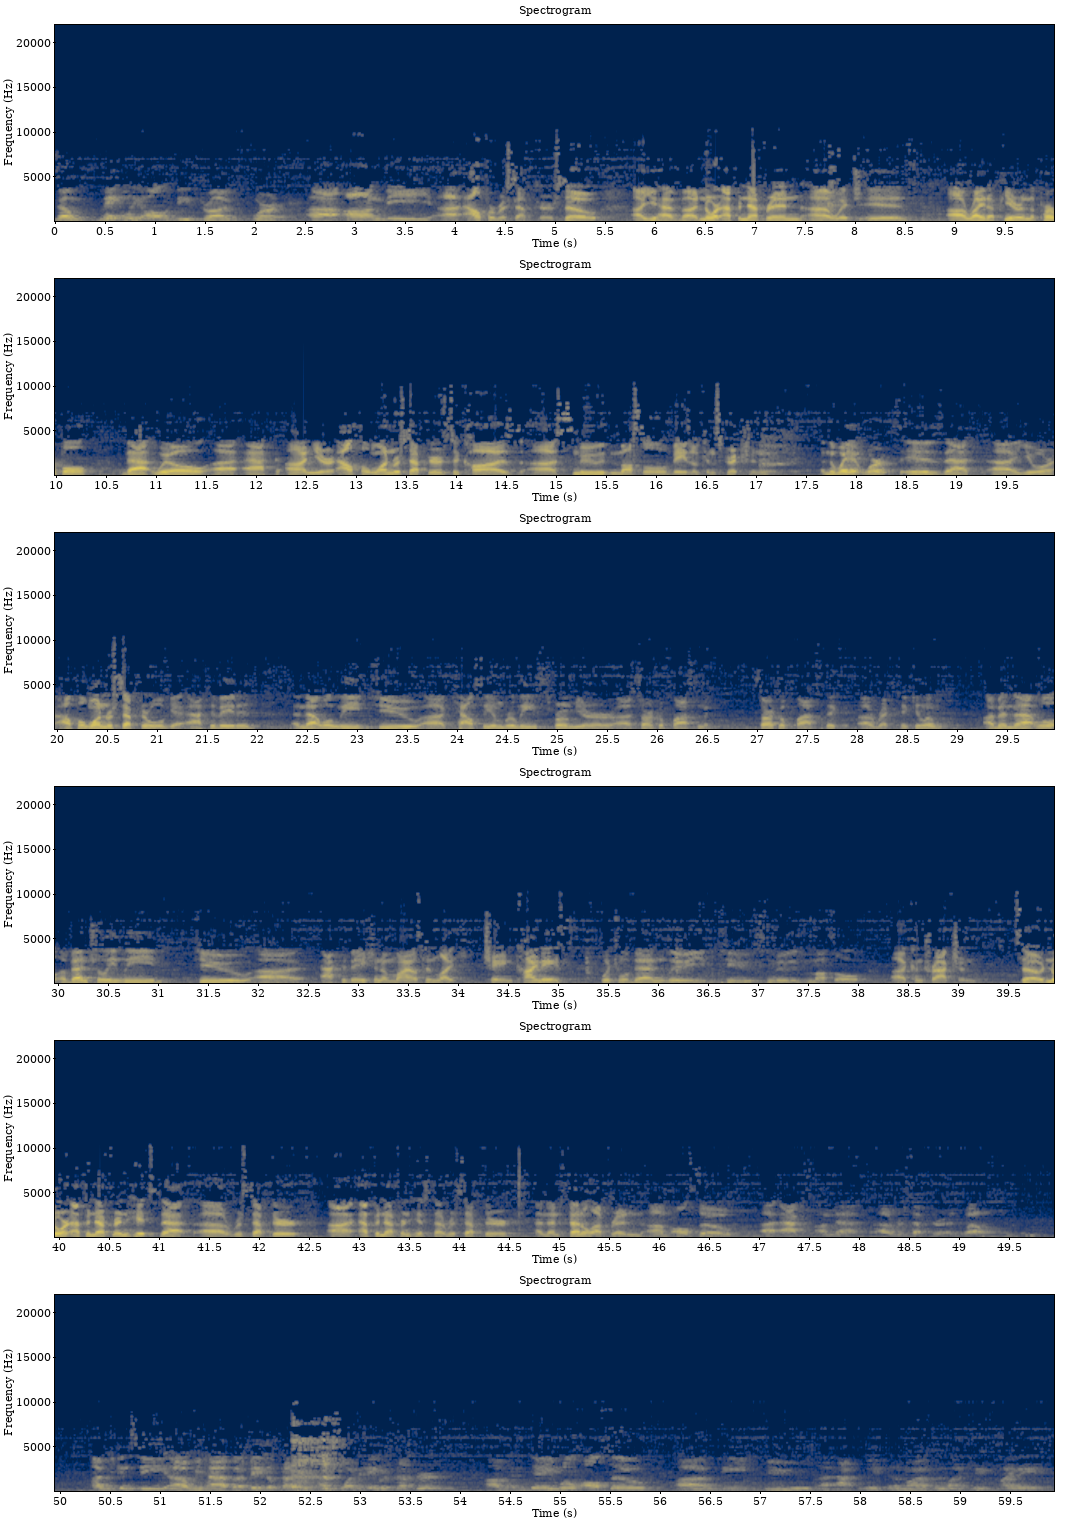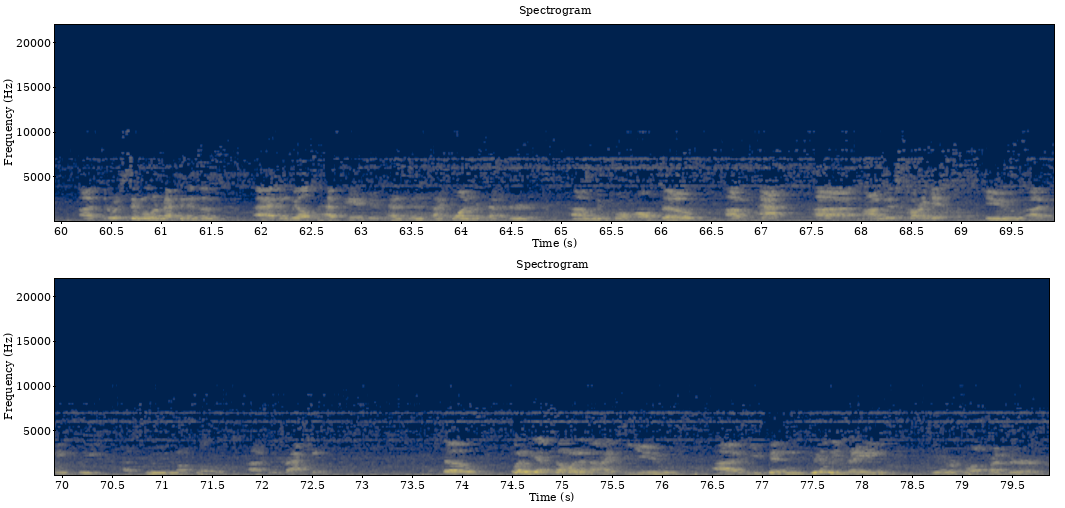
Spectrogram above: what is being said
So mainly all of these drugs work uh, on the uh, alpha receptor. So uh, you have norepinephrine, uh, which is right up here in the purple. That will act on your alpha 1 receptors to cause smooth muscle vasoconstriction. And the way it works is that your alpha 1 receptor will get activated, and that will lead to calcium release from your sarcoplasmic, sarcoplastic reticulum. Um, and that will eventually lead to uh, activation of myosin light chain kinase, which will then lead to smooth muscle uh, contraction. So norepinephrine hits that uh, receptor, uh, epinephrine hits that receptor, and then phenylephrine um, also uh, acts on that uh, receptor as well. Um, you can see we have a vasopressin type 1A receptor, um, and they will also lead to activation of myosin chain kinase uh, through a similar mechanism. Uh, and we also have angiotensin type 1 receptors, uh, which will also um, act on this target to increase smooth muscle contraction. So when we have someone in the ICU, you can really raise your blood pressure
